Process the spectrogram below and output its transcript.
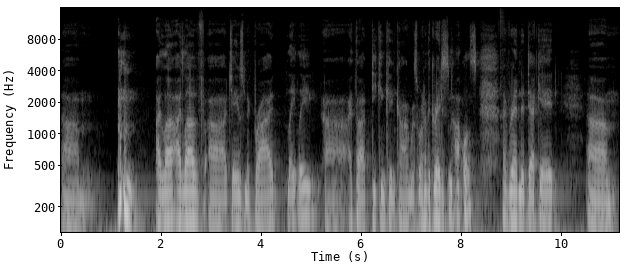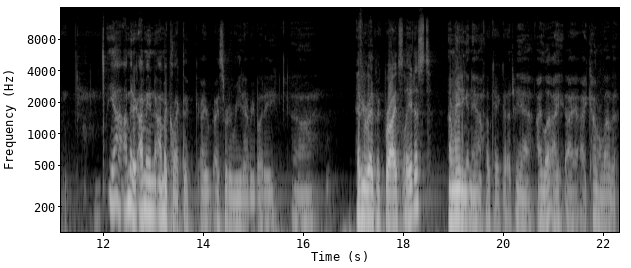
Um, I love I love uh, James McBride lately. Uh, I thought Deacon King Kong was one of the greatest novels I've read in a decade. Um, yeah, I'm a, I mean I'm eclectic. I, I sort of read everybody. Have you read McBride's latest? I'm reading it now. Okay, good. Yeah, I lo- I, I, I kind of love it.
